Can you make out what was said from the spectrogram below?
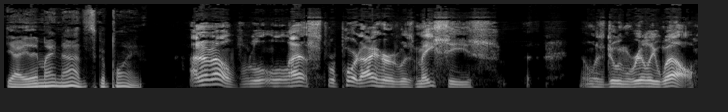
Yeah, they might not. That's a good point. I don't know. Last report I heard was Macy's was doing really well.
